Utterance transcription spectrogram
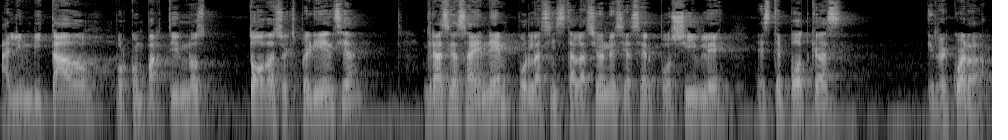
al invitado por compartirnos toda su experiencia. Gracias a ENEM por las instalaciones y hacer posible este podcast. Y recuerda,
